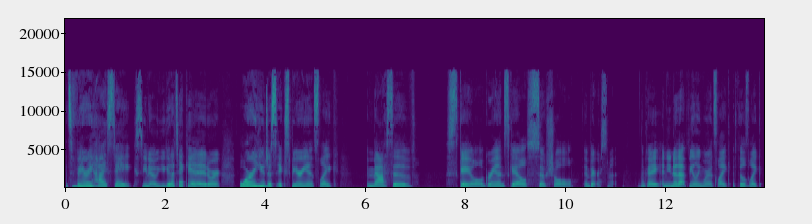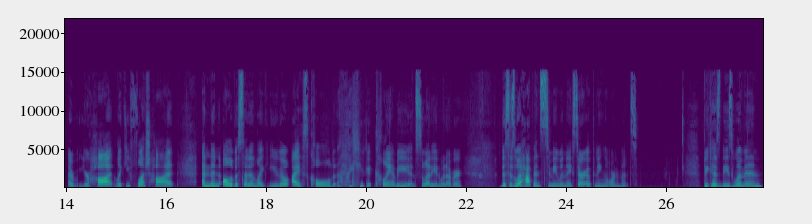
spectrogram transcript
it's very high stakes. You know, you get a ticket or, or you just experience like massive scale, grand scale social embarrassment. Okay. And you know that feeling where it's like, it feels like you're hot, like you flush hot, and then all of a sudden, like you go ice cold, like you get clammy and sweaty and whatever. This is what happens to me when they start opening the ornaments. Because these women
